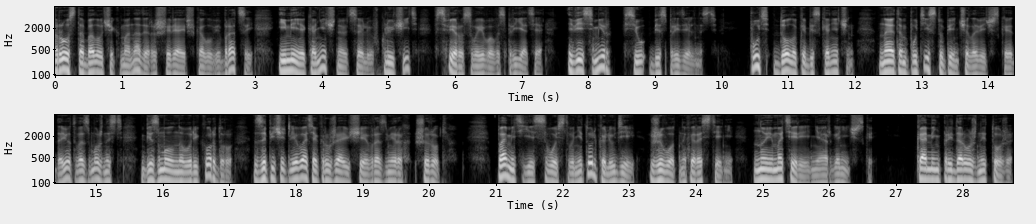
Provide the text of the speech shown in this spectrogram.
Рост оболочек монады расширяет шкалу вибраций, имея конечную целью включить в сферу своего восприятия весь мир, всю беспредельность. Путь долог и бесконечен. На этом пути ступень человеческая дает возможность безмолвному рекордеру запечатлевать окружающее в размерах широких. Память есть свойство не только людей, животных и растений, но и материи неорганической. Камень придорожный тоже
